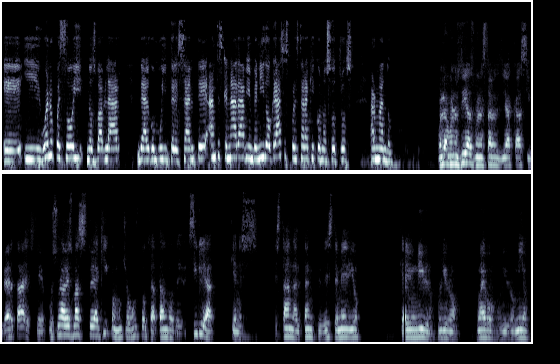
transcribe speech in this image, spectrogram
Eh, y bueno, pues hoy nos va a hablar de algo muy interesante. Antes que nada, bienvenido. Gracias por estar aquí con nosotros, Armando. Hola, buenos días, buenas tardes ya casi, Berta. Este, pues una vez más estoy aquí con mucho gusto tratando de decirle a quienes están al frente de este medio que hay un libro, un libro nuevo, un libro mío,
